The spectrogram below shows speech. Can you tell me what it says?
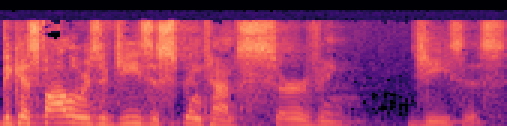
Because followers of Jesus spend time serving Jesus.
